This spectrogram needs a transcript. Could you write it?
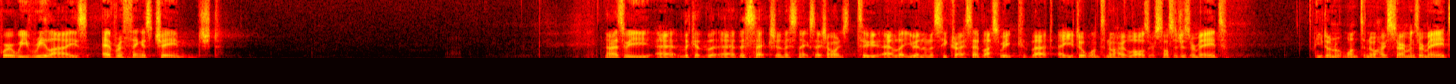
where we realize everything has changed. Now, as we uh, look at the, uh, this section, this next section, I want to uh, let you in on a secret. I said last week that uh, you don't want to know how laws or sausages are made. You don't want to know how sermons are made.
